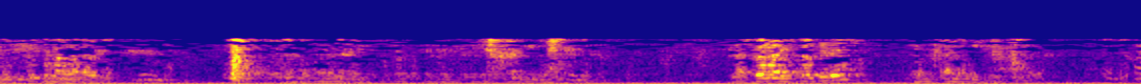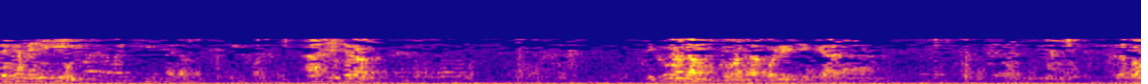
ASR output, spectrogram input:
significado de la Aristóteles déjame ir ah Cicerón ¿y cómo andamos con la política no?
